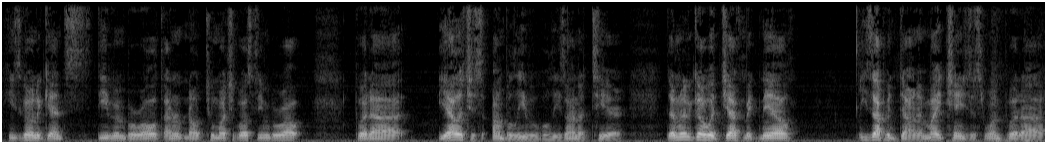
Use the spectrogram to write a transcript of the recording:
He's going against Steven Brault. I don't know too much about Steven Brault, but uh, Yelich is unbelievable. He's on a tier. Then I'm going to go with Jeff McNeil. He's up and down. I might change this one, but uh,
